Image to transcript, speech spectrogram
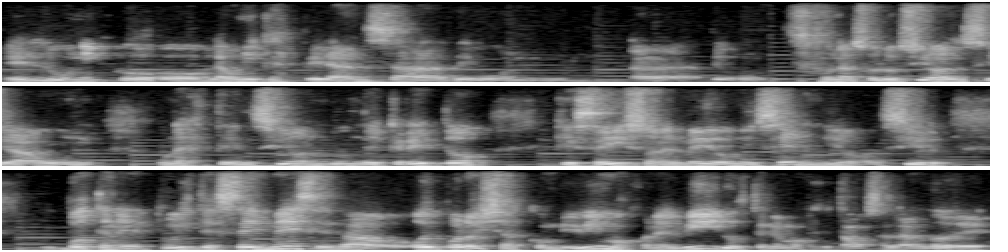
el único, la única esperanza de, una solución sea una extensión de un decreto que se hizo en el medio de un incendio. Es decir, vos tuviste seis meses, hoy por hoy ya convivimos con el virus, tenemos que estamos hablando de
